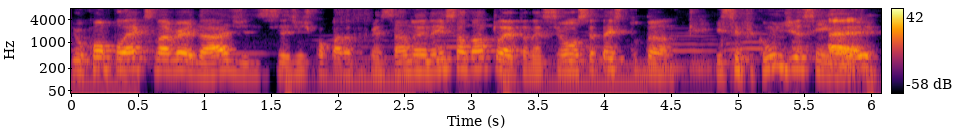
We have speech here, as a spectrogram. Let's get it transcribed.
E o complexo, na verdade, se a gente for parar pra pensar, não é nem só do atleta, né? Se você tá estudando e você fica um dia sem é.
